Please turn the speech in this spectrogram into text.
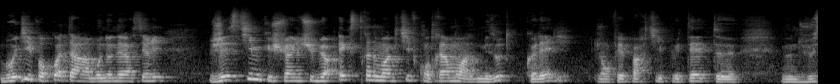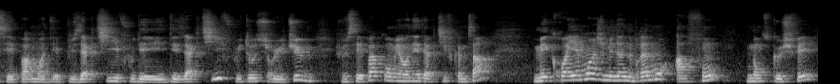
Body, pourquoi t'as abandonné la série? J'estime que je suis un youtubeur extrêmement actif contrairement à mes autres collègues. J'en fais partie peut-être, euh, je sais pas moi, des plus actifs ou des, actifs plutôt sur YouTube. Je sais pas combien on est d'actifs comme ça. Mais croyez-moi, je me donne vraiment à fond dans ce que je fais.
